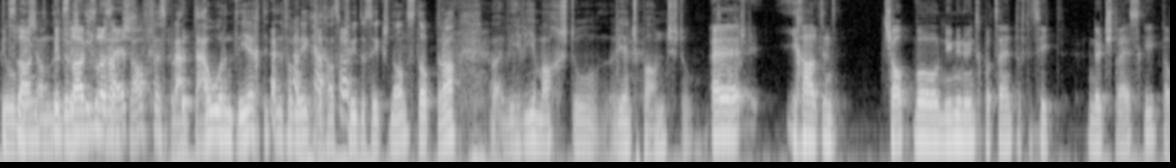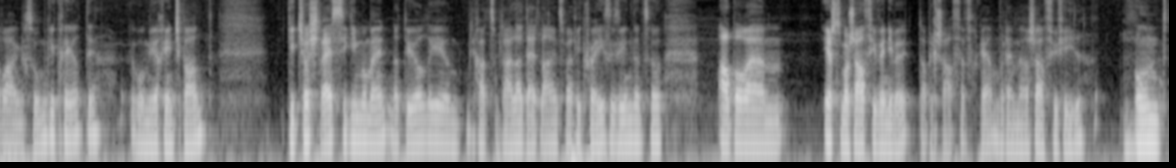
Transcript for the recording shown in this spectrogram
du bist, lang- am, du bist lang immer am Arbeiten, es brennt dauernd Licht in der Fabrik. Ich habe das Gefühl, du sitzt nonstop dran. Wie, wie machst du, wie entspannst du? Äh, du? ich halte einen Job, wo 99% auf der Zeit nicht Stress gibt, aber eigentlich das Umgekehrte, wo mich entspannt. Es gibt schon stressige Momente natürlich und ich habe zum Teil auch Deadlines, welche crazy sind und so. Aber ähm, erstens mal arbeite ich, wenn ich will, aber ich arbeite einfach gern, von dem her arbeite ich viel. Und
